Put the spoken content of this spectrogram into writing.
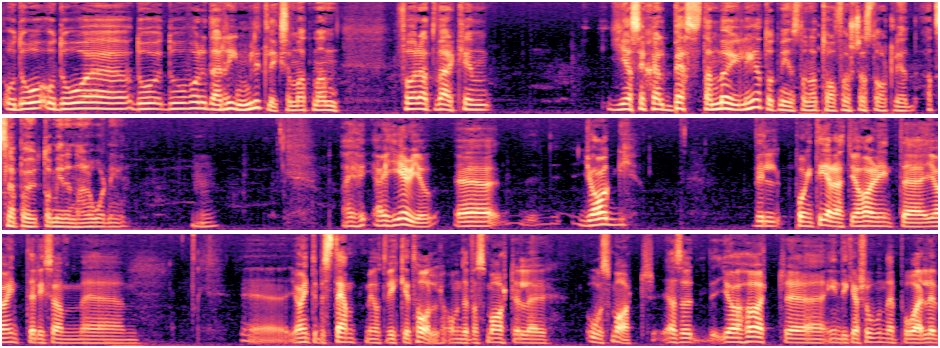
Och, då, och då, eh, då, då var det där rimligt liksom att man för att verkligen ge sig själv bästa möjlighet åtminstone att ta första startled, att släppa ut dem i den här ordningen. Mm. I, I hear you. Uh, jag vill poängtera att jag har inte, jag har inte liksom uh, jag har inte bestämt mig åt vilket håll, om det var smart eller osmart. Alltså, jag har hört eh, indikationer på, eller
